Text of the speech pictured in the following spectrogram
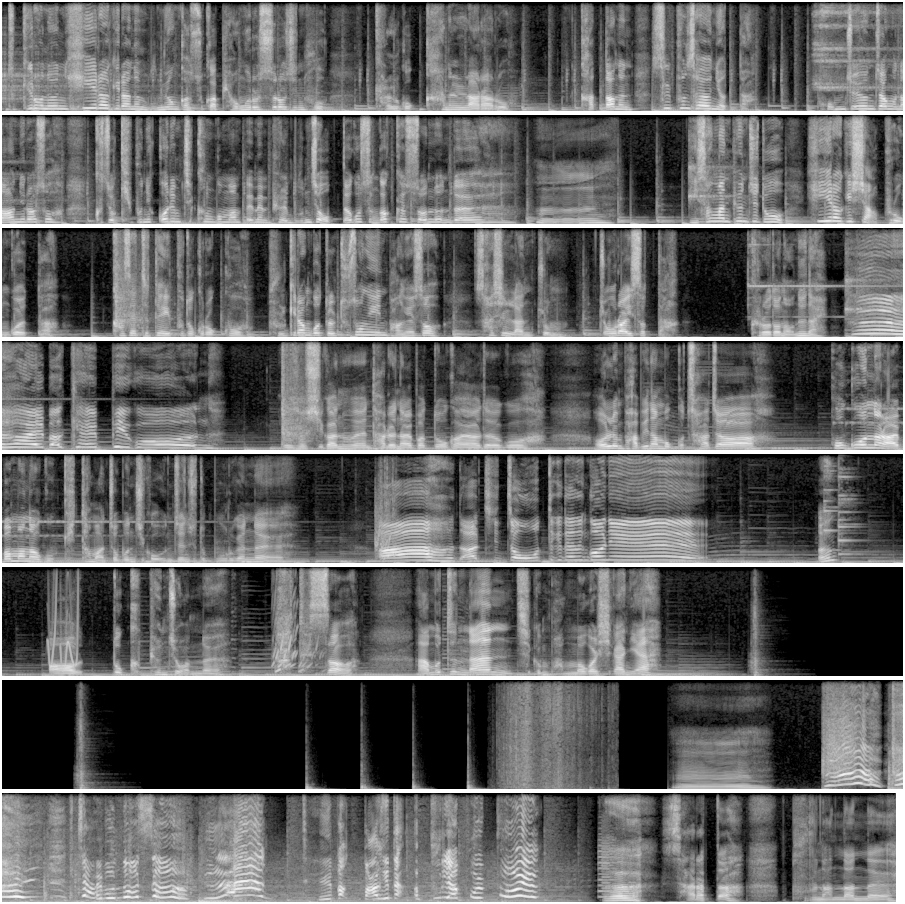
듣기로는 히이락이라는 무명 가수가 병으로 쓰러진 후 결국 하늘나라로 갔다는 슬픈 사연이었다. 범죄 현장은 아니라서 그저 기분이 꺼림칙한 것만 빼면 별 문제 없다고 생각했었는데 음... 이상한 편지도 히이라기 씨 앞으로 온 거였다. 카세트 테이프도 그렇고 불길한 것들 투성이인 방에서 사실 난 좀 쫄아 있었다. 그러던 어느 날 아, 알바 개피곤 6시간 후엔 다른 알바 또 가야 되고 얼른 밥이나 먹고 자자 보고 온날 알바만 하고 기타 만져본 지가 언젠지도 모르겠네. 아, 나 진짜 어떻게 되는 거니? 응? 아, 또그 편지 왔네. 아, 됐어. 아무튼 난 지금 밥 먹을 시간이야. 대박 망이다. 불이야 불불. 아, 살았다. 불은 안 났네.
